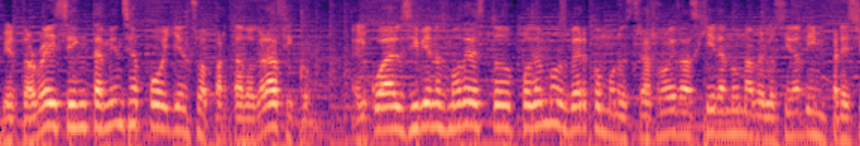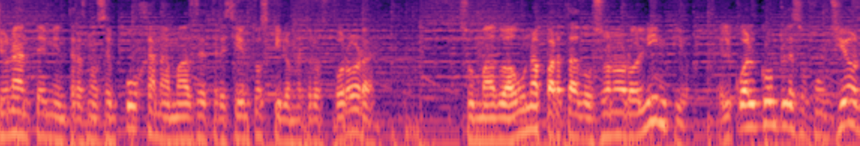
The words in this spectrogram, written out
Virtual Racing también se apoya en su apartado gráfico, el cual si bien es modesto, podemos ver como nuestras ruedas giran a una velocidad impresionante mientras nos empujan a más de 300 km por hora, sumado a un apartado sonoro limpio, el cual cumple su función,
